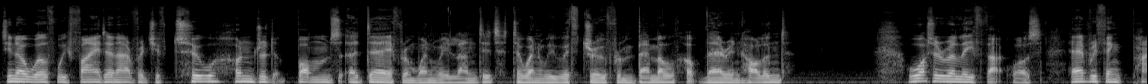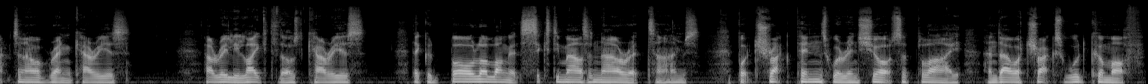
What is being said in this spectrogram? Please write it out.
Do you know, Wilf, we fired an average of 200 bombs a day from when we landed to when we withdrew from Bemmel up there in Holland. What a relief that was. Everything packed on our Bren carriers. I really liked those carriers. They could bowl along at 60 miles an hour at times, but track pins were in short supply and our tracks would come off.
